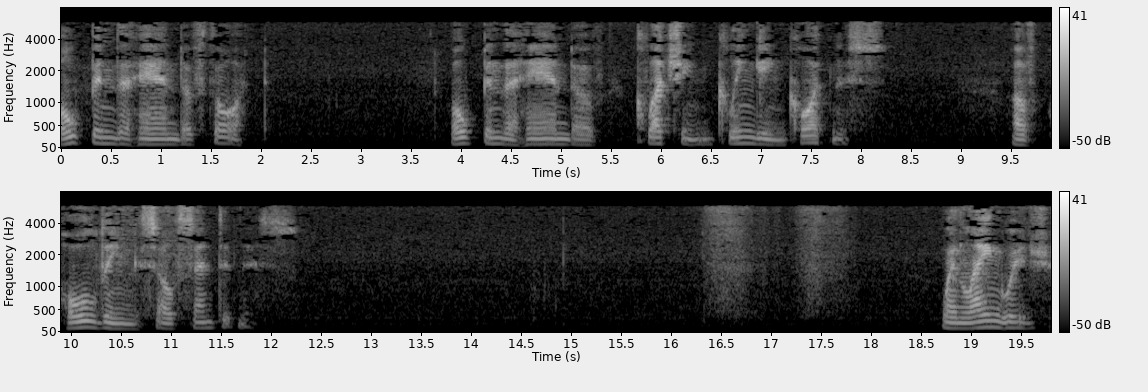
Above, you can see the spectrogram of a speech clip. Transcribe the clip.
open the hand of thought. Open the hand of clutching, clinging, caughtness, of holding self-centeredness. When language,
